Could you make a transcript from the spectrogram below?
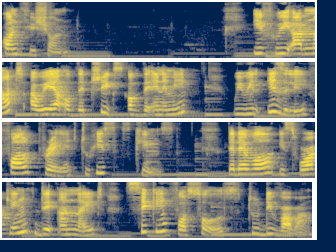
confusion. If we are not aware of the tricks of the enemy, we will easily fall prey to his schemes. The devil is working day and night seeking for souls to devour.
